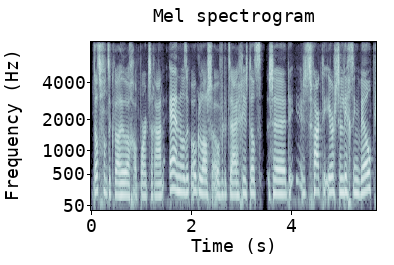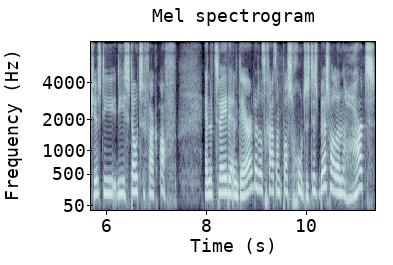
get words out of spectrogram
Dat vond ik wel heel erg apart eraan. En wat ik ook las over de tijger is dat ze... De, het is vaak de eerste lichting welpjes, die, die stoot ze vaak af. En de tweede en derde, dat gaat dan pas goed. Dus het is best wel een hard,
